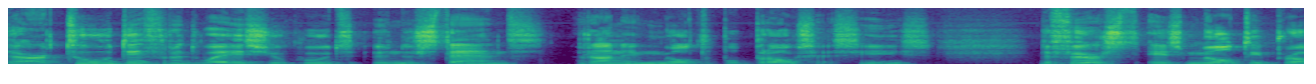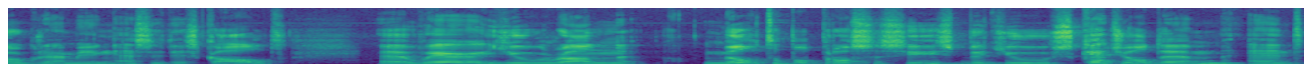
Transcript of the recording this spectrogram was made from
There are two different ways you could understand running multiple processes. The first is multi-programming, as it is called, uh, where you run multiple processes, but you schedule them and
